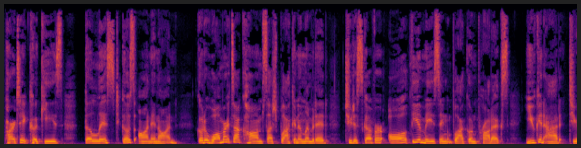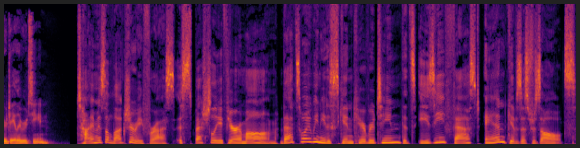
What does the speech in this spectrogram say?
Partake Cookies. The list goes on and on. Go to walmart.com slash black and unlimited to discover all the amazing black owned products you can add to your daily routine. Time is a luxury for us, especially if you're a mom. That's why we need a skincare routine that's easy, fast, and gives us results.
